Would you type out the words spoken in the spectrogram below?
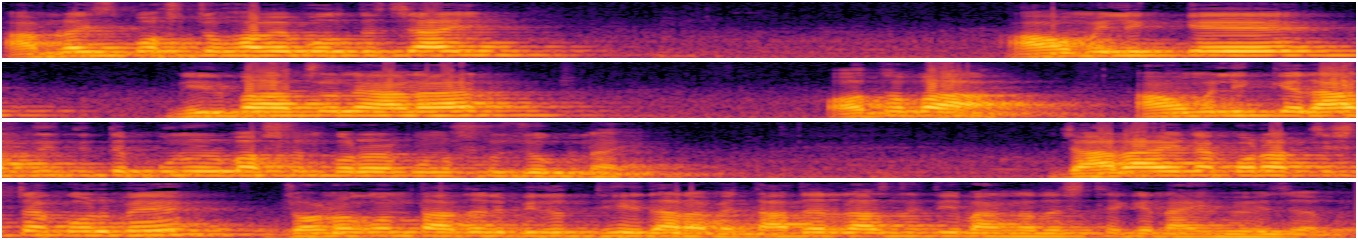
আমরা স্পষ্টভাবে বলতে চাই, আওয়ামী লীগকে নির্বাচনে আনার অথবা আওয়ামী লীগকে রাজনীতিতে পুনর্বাসন করার কোনো সুযোগ নাই। যারা এটা করার চেষ্টা করবে, জনগণ তাদের বিরুদ্ধেই দাঁড়াবে, তাদের রাজনীতি বাংলাদেশ থেকে নাই হয়ে যাবে।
